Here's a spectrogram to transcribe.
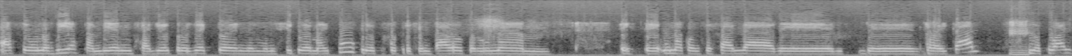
hace unos días también salió el proyecto en el municipio de Maipú, creo que fue presentado por una, mm, este, una concejala de, de Radical Mm. lo cual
